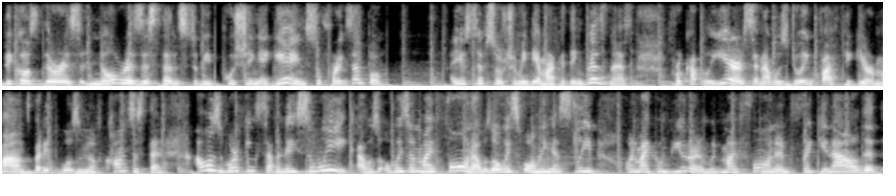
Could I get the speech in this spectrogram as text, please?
because there is no resistance to be pushing against. So, for example, I used to have social media marketing business for a couple of years and I was doing five figure months, but it was not consistent. I was working seven days a week. I was always on my phone. I was always falling asleep on my computer and with my phone and freaking out that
